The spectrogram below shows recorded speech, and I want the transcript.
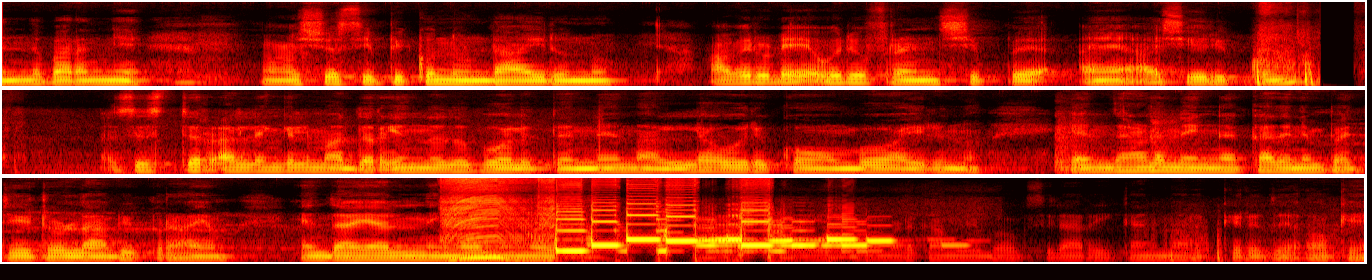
എന്ന് പറഞ്ഞ് ആശ്വസിപ്പിക്കുന്നുണ്ടായിരുന്നു. അവരുടെ ഒരു ഫ്രണ്ട്ഷിപ്പ് ശരിക്കും സിസ്റ്റർ അല്ലെങ്കിൽ മദർ എന്നതുപോലെ തന്നെ നല്ല ഒരു കോംബോ ആയിരുന്നു. എന്താണ് നിങ്ങൾക്ക് അതിനെ പറ്റിയിട്ടുള്ള അഭിപ്രായം? എന്തായാലും നിങ്ങൾ നമ്മുടെ കമന്റ് ബോക്സിൽ അറിയിക്കാൻ മറക്കരുത് ഓക്കെ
